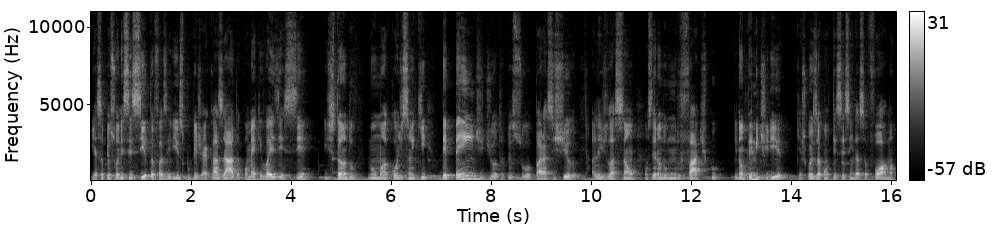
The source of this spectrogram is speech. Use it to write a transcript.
e essa pessoa necessita fazer isso porque já é casada? Como é que vai exercer estando numa condição em que depende de outra pessoa para assisti-la. A legislação, considerando o mundo fático, que não permitiria que as coisas acontecessem dessa forma,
